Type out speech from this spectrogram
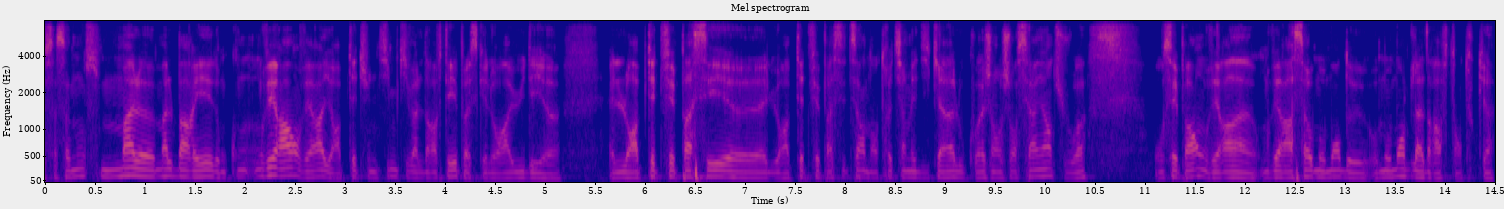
ça s'annonce mal mal barré. Donc on, verra, on verra. Il y aura peut-être une team qui va le drafter parce qu'elle aura eu des, elle l'aura peut-être fait passer, elle lui aura peut-être fait passer un entretien médical ou quoi. J'en sais rien, tu vois on sait pas, on verra, ça au moment de, de la draft en tout cas.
